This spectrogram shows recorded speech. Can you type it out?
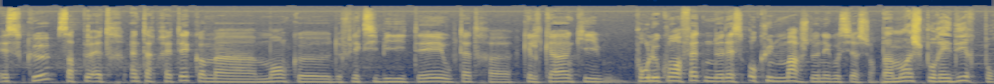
Est-ce que ça peut être interprété comme un manque de flexibilité ou peut-être euh, quelqu'un qui, pour le coup, en fait, ne laisse aucune marge de négociation? Bah Moi, je pourrais dire, pour...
